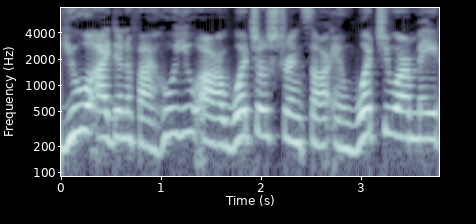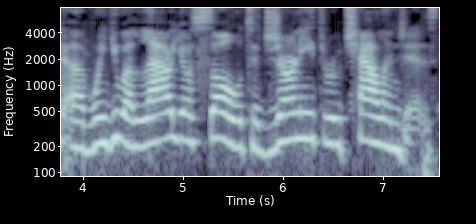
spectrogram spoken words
you will identify who you are, what your strengths are, and what you are made of when you allow your soul to journey through challenges.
